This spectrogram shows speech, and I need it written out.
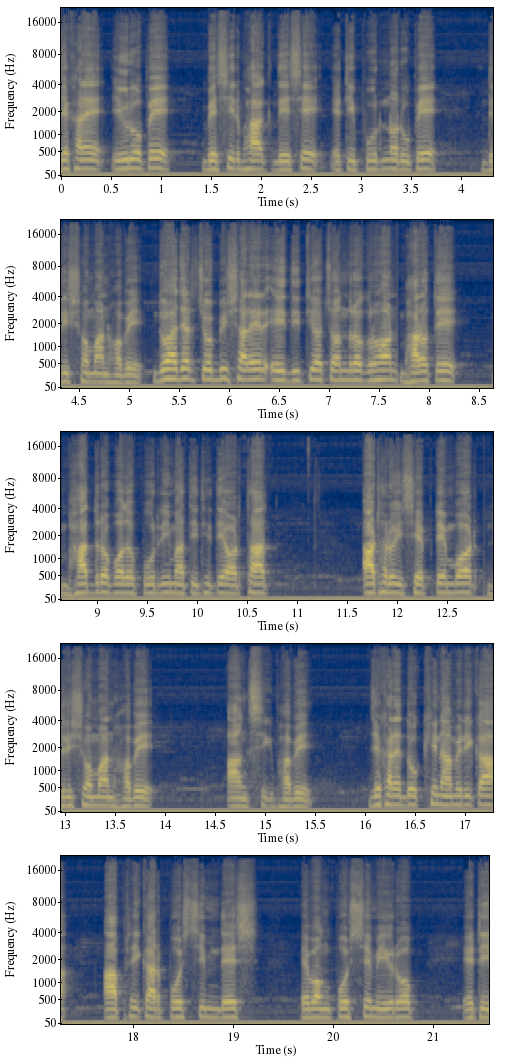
যেখানে ইউরোপে বেশিরভাগ দেশে এটি পূর্ণরূপে দৃশ্যমান হবে। দু হাজার চব্বিশ সালের এই দ্বিতীয় চন্দ্রগ্রহণ ভারতে ভাদ্রপদ পূর্ণিমা তিথিতে, অর্থাৎ আঠারোই সেপ্টেম্বর দৃশ্যমান হবে আংশিকভাবে, যেখানে দক্ষিণ আমেরিকা, আফ্রিকার পশ্চিম দেশ এবং পশ্চিম ইউরোপ এটি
